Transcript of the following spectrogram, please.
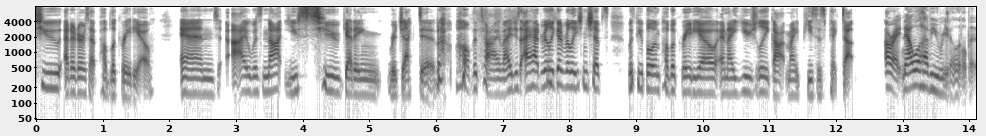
to editors at public radio. And I was not used to getting rejected all the time. I just, I had really good relationships with people in public radio, and I usually got my pieces picked up. All right, now we'll have you read a little bit.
